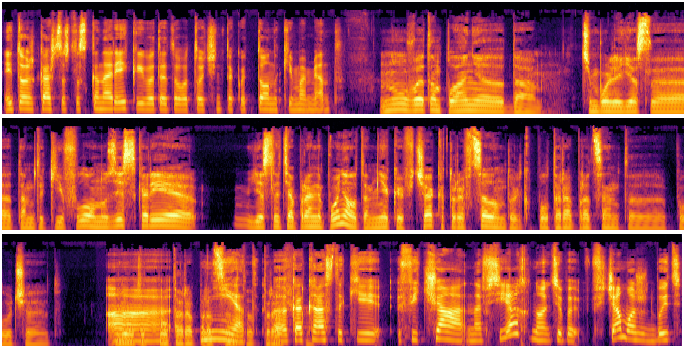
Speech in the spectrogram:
И тоже кажется, что с канарейкой вот это вот очень такой тонкий момент. Ну, в этом плане, да. Тем более, если там такие флоу. Но здесь скорее, если я тебя правильно понял, там некая фича, которая в целом только полтора процента получают. Или вот Нет, от трафика. как раз-таки фича на всех, но типа фича может быть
